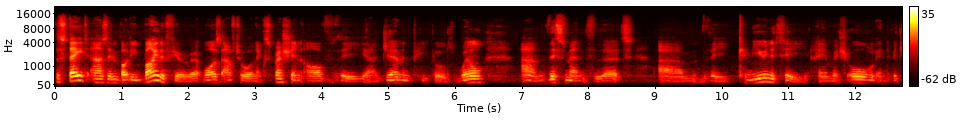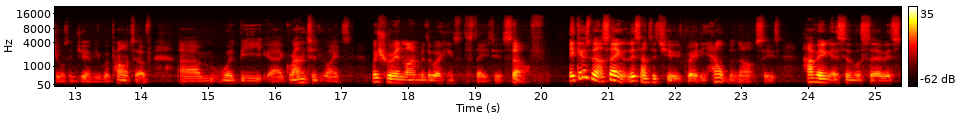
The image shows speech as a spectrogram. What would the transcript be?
The state, as embodied by the Fuhrer, was, after all, an expression of the uh, German people's will, and this meant that um, the community in which all individuals in Germany were part of um, would be uh, granted rights which were in line with the workings of the state itself. It goes without saying that this attitude greatly helped the Nazis. Having a civil service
